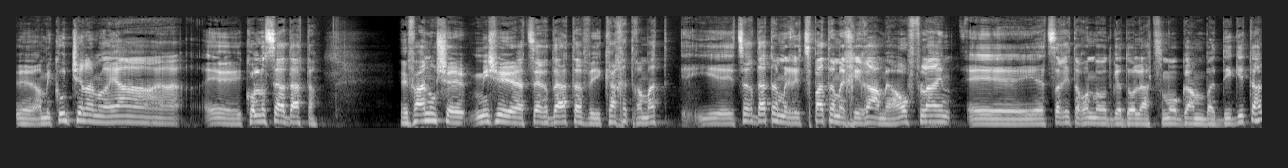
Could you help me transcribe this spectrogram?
אה, המיקוד שלנו היה אה, כל נושא הדאטה. הבנו שמי שייצר דאטה וייקח את רמת, ייצר דאטה מרצפת המכירה, מה offline, אה, ייצר יתרון מאוד גדול לעצמו גם בדיגיטל.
